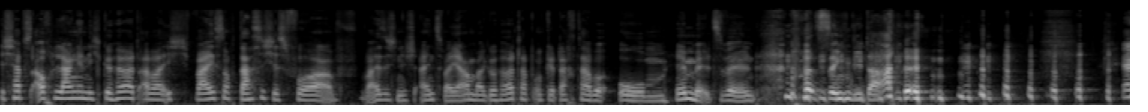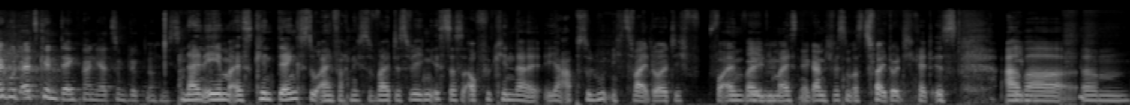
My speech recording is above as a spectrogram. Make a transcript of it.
Ich ich hab's auch lange nicht gehört, aber ich weiß noch, dass ich es vor, weiß ich nicht, ein, zwei Jahren mal gehört habe und gedacht habe, um Himmels Willen, was singen die da denn? Ja gut, als Kind denkt man ja zum Glück noch nicht so. Nein, eben, als Kind denkst du einfach nicht so weit. Deswegen ist das auch für Kinder ja absolut nicht zweideutig. Vor allem, weil Eben. die meisten ja gar nicht wissen, was Zweideutigkeit ist. Aber ähm,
